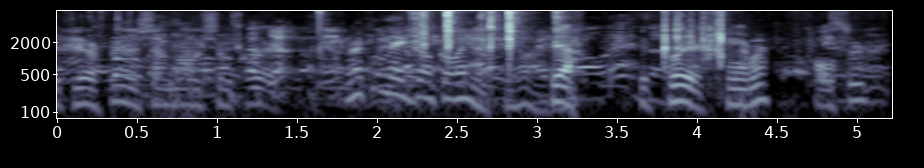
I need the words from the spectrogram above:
If you're finished, I'm going to show clear. Rifle mags don't go in this. Yeah, it's clear. Hammer, holster.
